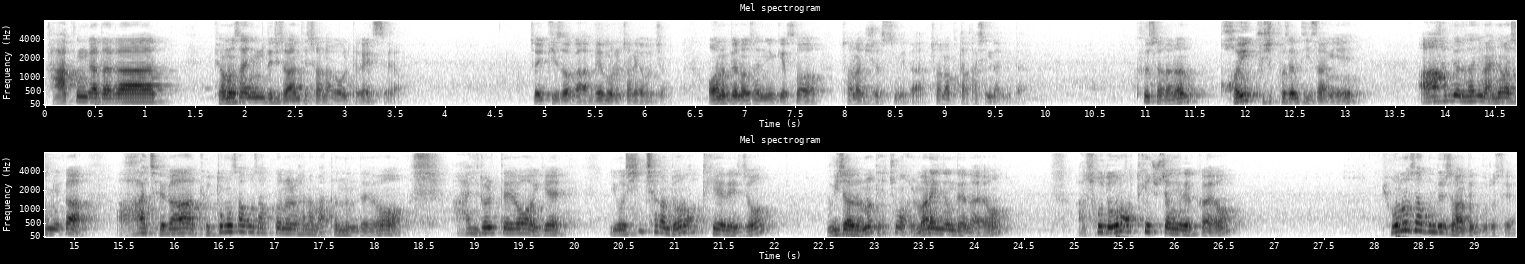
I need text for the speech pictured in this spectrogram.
가끔 가다가 변호사님들이 저한테 전화가 올 때가 있어요. 저희 비서가 메모를 전해오죠. 어느 변호사님께서 전화 주셨습니다. 전화 부탁하신답니다. 그 전화는 거의 90% 이상이 아, 한 변호사님 안녕하십니까? 아, 제가 교통사고 사건을 하나 맡았는데요. 아, 이럴 때요. 이게 이거 신체 감정은 어떻게 해야 되죠? 위자료는 대충 얼마나 인정되나요? 아, 소득은 어떻게 주장해야 될까요? 변호사분들이 저한테 물으세요.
